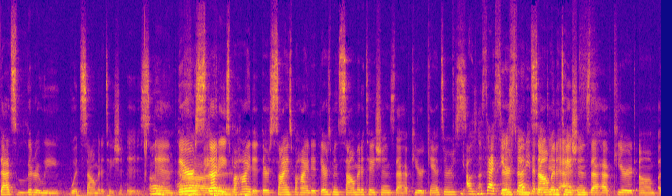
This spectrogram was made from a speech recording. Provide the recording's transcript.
that's literally what sound meditation is. Oh and there's studies behind it. There's science behind it. There's been sound meditations that have cured cancers. I was gonna say I see a There's study been that sound they did that. meditations that. have cured um, a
